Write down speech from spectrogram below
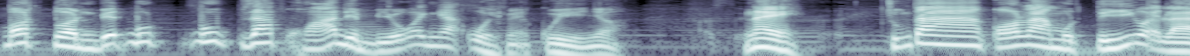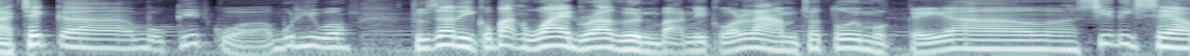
Bot tuần biết bút búp giáp khóa điểm biếu anh ạ. Ui mẹ quỷ nhở Này chúng ta có làm một tí gọi là check uh, bộ kit của bút hưu không? Thực ra thì có bạn White Dragon bạn ấy có làm cho tôi một cái uh, sheet Excel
